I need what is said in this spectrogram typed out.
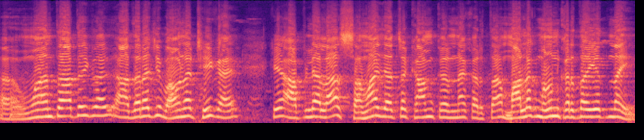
महंत आता एक आदराची भावना ठीक आहे की आपल्याला समाजाचं काम करण्याकरता मालक म्हणून करता येत नाही.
